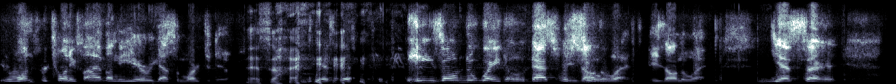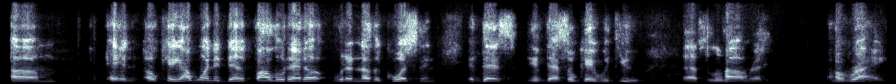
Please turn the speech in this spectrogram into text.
you're, one for 25 on the year. We got some work to do." That's all right. he's on the way, though. That's for he's sure. on the way. He's on the way. Yes, sir. Um, and okay, I wanted to follow that up with another question, if that's if that's okay with you. Absolutely, um, ready. All right.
